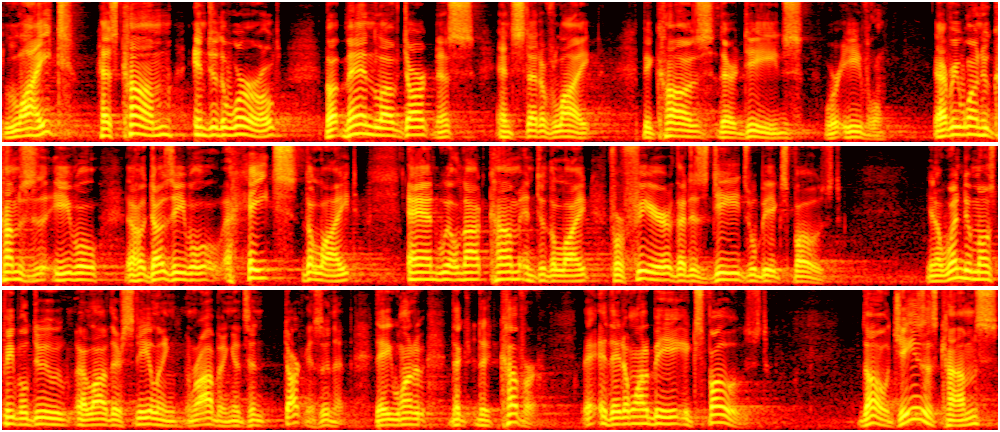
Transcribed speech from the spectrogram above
Light has come into the world, but men love darkness instead of light because their deeds were evil. Everyone who comes evil, uh, does evil, hates the light and will not come into the light for fear that his deeds will be exposed. You know, when do most people do a lot of their stealing and robbing? It's in darkness, isn't it? They want to, the, the cover, they, they don't want to be exposed. No, Jesus comes,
